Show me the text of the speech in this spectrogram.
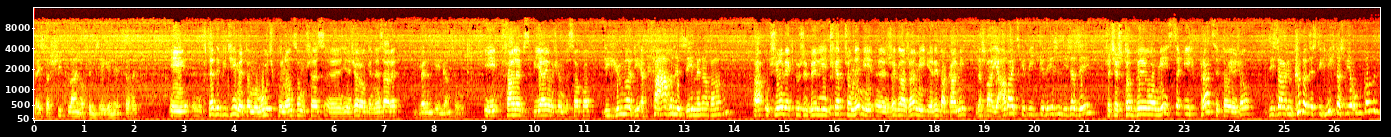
Da ist das Schifflein auf dem See Genezareth. I y, wtedy widzimy tą łódź płynącą przez y, jezioro Genezaret Die Wellen gehen ganz hoch. i fale wzbijają się wysoko, Die Jünger, die erfahrene Seemänner waren, a uczniowie, którzy byli doświadczonymi y, żeglarzami i rybakami, das war ihr Arbeitsgebiet gewesen, dieser See. przecież to było miejsce ich pracy, to jezioro. Sie sagen, kümmert es dich nicht, dass wir umkommen?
